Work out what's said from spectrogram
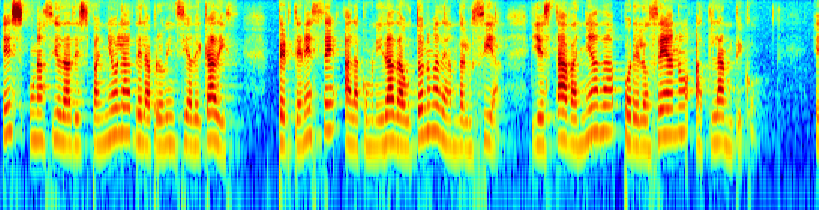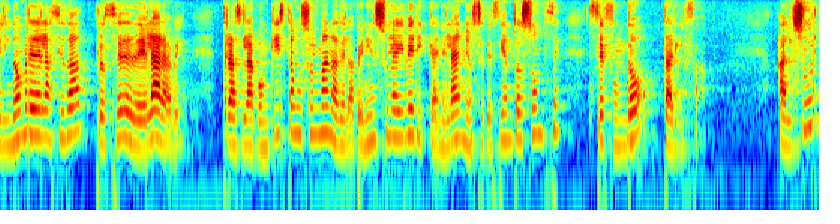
es una ciudad española de la provincia de Cádiz. Pertenece a la comunidad autónoma de Andalucía y está bañada por el Océano Atlántico. El nombre de la ciudad procede del árabe tras la conquista musulmana de la península ibérica en el año 711, se fundó Tarifa. Al sur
